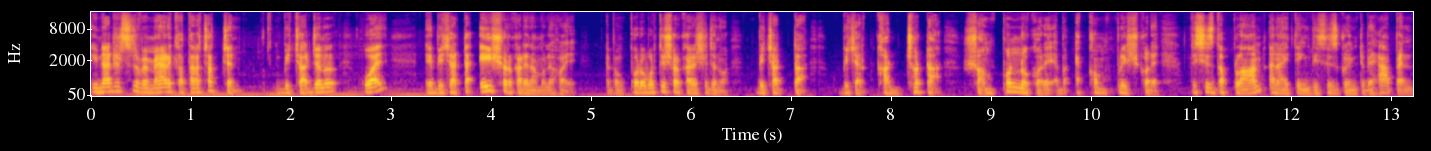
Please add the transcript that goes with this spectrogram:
ইউনাইটেড স্টেটস অফ আমেরিকা তারা চাচ্ছেন, বিচার যেন হয়। এই বিচারটা এই সরকারের আমলে হয় এবং পরবর্তী সরকার এসে যেন বিচারটা, বিচার কার্যটা সম্পন্ন করে এবং অ্যাকমপ্লিশ করে। This is the plan and I think this is going to be happened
